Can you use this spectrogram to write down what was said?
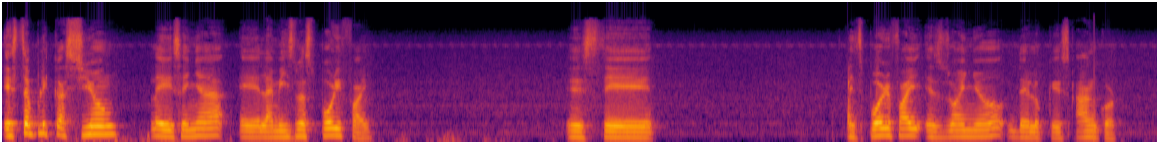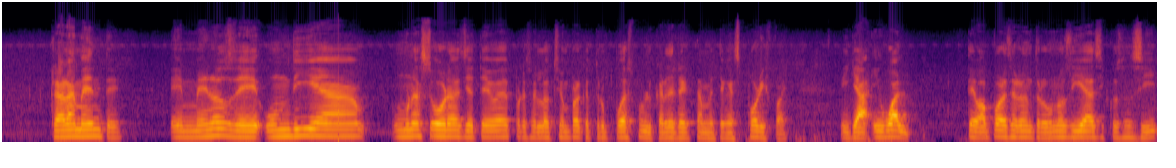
Esta aplicación le diseña eh, la misma Spotify. Este Spotify es dueño de lo que es Anchor. Claramente, en menos de un día, unas horas ya te debe aparecer la opción para que tú puedas publicar directamente en Spotify. Y ya, igual, te va a aparecer dentro de unos días y cosas así.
